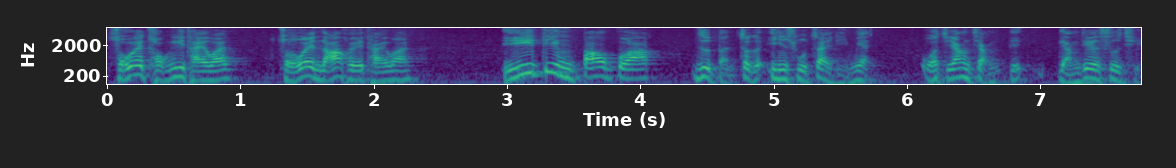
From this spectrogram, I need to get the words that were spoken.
所谓统一台湾，所谓拿回台湾，一定包括日本这个因素在里面。我这样讲两件事情。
